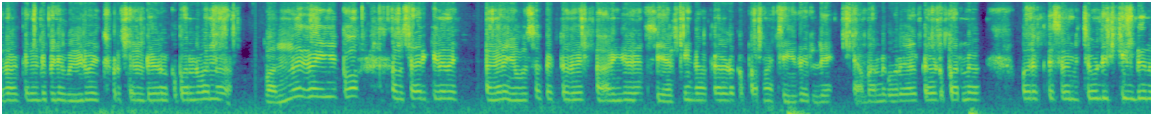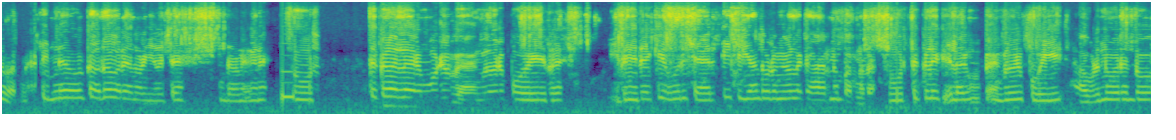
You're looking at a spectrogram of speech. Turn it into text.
ഇതാക്കലുണ്ട് പിന്നെ വീട് വെച്ചു കൊടുക്കലുണ്ട് എന്നൊക്കെ പറഞ്ഞു വന്നതാ. വന്നു കഴിഞ്ഞപ്പോ സംസാരിക്കുന്നത് അങ്ങനെ ന്യൂസ് ഒക്കെ ഇട്ടത് ആരെങ്കിലും സേഫ്റ്റിന്റെ ആൾക്കാരോടൊക്കെ പറഞ്ഞ ചെയ്തരില്ലേ ഞാൻ പറഞ്ഞു കുറെ ആൾക്കാരോട് പറഞ്ഞു അവരൊക്കെ ശ്രമിച്ചുകൊണ്ടിരിക്കുന്നുണ്ട് എന്ന് പറഞ്ഞു. പിന്നെ കഥ പറയാൻ തുടങ്ങി. മറ്റേ എന്താണ് ഇങ്ങനെ സുഹൃത്തുക്കളെല്ലാരും കൂടി ബാംഗ്ലൂർ പോയത് ഇത് ഇതൊക്കെ ഒരു ചാരിറ്റി ചെയ്യാൻ തുടങ്ങാനുള്ള കാരണം പറഞ്ഞതാ. സുഹൃത്തുക്കൾ എല്ലാവരും ബാംഗ്ലൂരിൽ പോയി. അവിടുന്ന് ഓരെന്തോ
